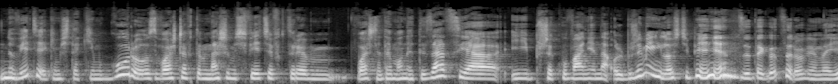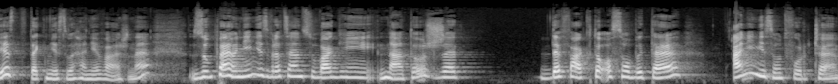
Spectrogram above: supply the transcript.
no wiecie, jakimś takim guru, zwłaszcza w tym naszym świecie, w którym właśnie ta monetyzacja i przekuwanie na olbrzymie ilości pieniędzy tego, co robimy, jest tak niesłychanie ważne zupełnie nie zwracając uwagi na to, że de facto osoby te ani nie są twórcze,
